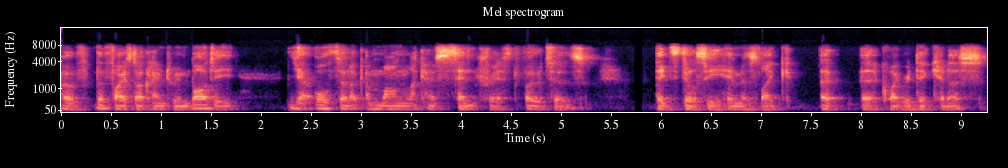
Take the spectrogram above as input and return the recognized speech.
of the five star claim to embody, yet also like among like kind of centrist voters, they'd still see him as like a, a quite ridiculous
